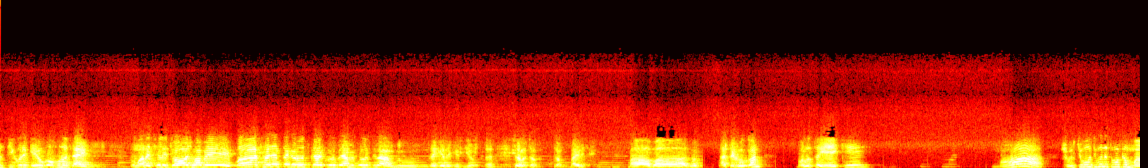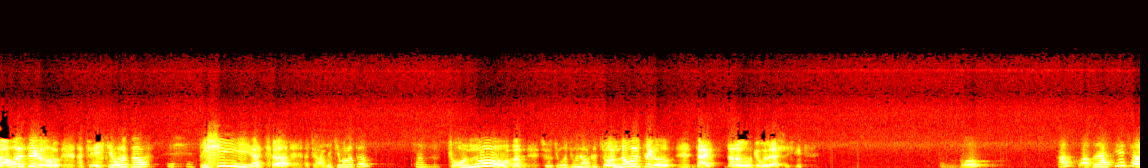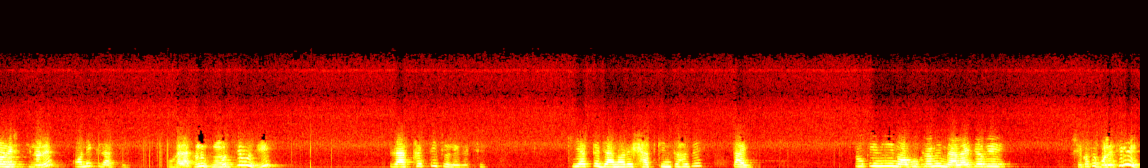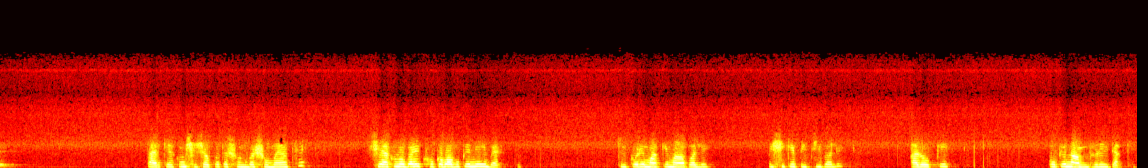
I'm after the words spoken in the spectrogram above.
এমনটি করে কেউ কখনো দেয়নি। তোমার ছেলে জজ হবে পাঁচ হাজার টাকা রোজগার করবে আমি বলে দিলাম। রেখে রেখে দিও। চলো চলো চলো বাইরে যাই। বাবা আচ্ছা খোকন বলো তো এই কে? মা শুনছি বলছি মানে তোমাকে মা বলছে গো। আচ্ছা এই কে বলো তো? পিসি আচ্ছা আচ্ছা আমি কি বলো তো? চন্ন শুনছি বলছি মানে আমাকে চন্ন বলছে গো। যাই দাদাবাবুকে বলে আসি। বউ কাল কত রাত্রে চরণ এসেছিল রে? অনেক রাতে। ও এখনও ঘুমোচ্ছে বুঝি? রাত থাকতেই চলে গেছে। কি একটা জানোয়ারের স্বাদ কিনতে হবে? তাই। তোকে নিয়ে নবগ্রামে মেলায় যাবে। সে কথা বলেছিলি? তার কি এখন সেসব কথা শুনবার সময় আছে? সে এখন বাড়ি খোকাবাবুকে নিয়েই ব্যস্ত। কি করে মাকে মা বলে পিসিকে পিচি বলে আর ওকে ওকে নাম ধরেই ডাকে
